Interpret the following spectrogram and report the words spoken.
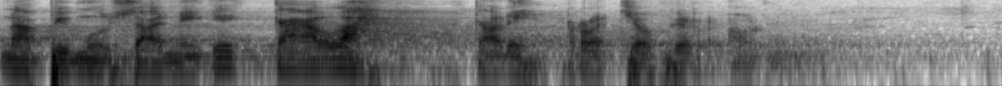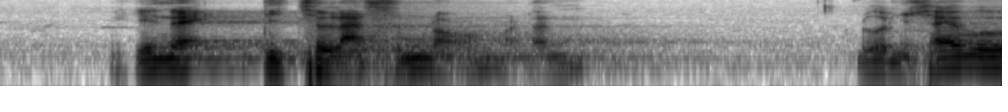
Nabi Musa niki kalah kalih Raja Firaun. Iki nek dijelasno ngoten. Nuwun sewu.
